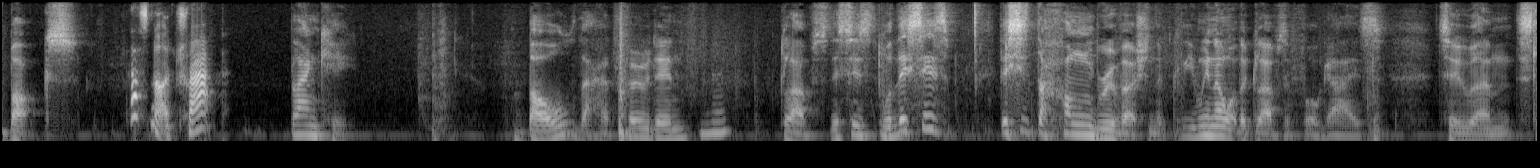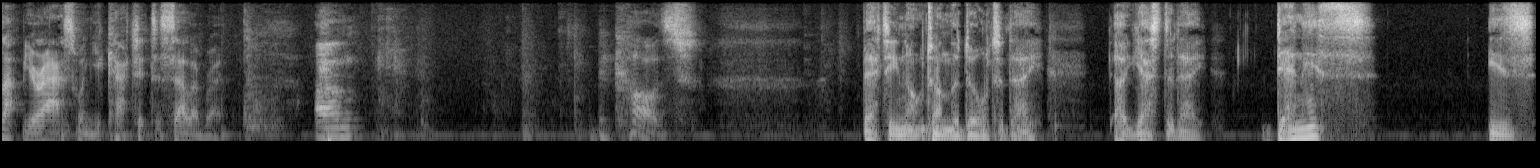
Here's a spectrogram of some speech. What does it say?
box. That's not a trap. Blankie. Bowl that had food in. Mm-hmm. Gloves. This is well. This is this is the homebrew version. We know what the gloves are for, guys. To um, slap your ass when you catch it to celebrate. Um, because Betty knocked on the door today, uh, yesterday. Dennis is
